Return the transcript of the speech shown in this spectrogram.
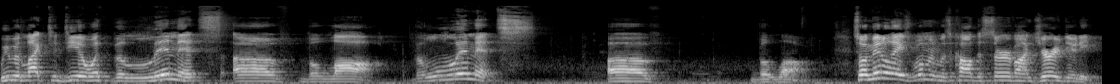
we would like to deal with the limits of the law. The limits of the law. So, a middle aged woman was called to serve on jury duty.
